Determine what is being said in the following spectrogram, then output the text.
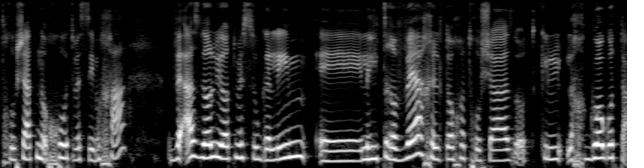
תחושת נוחות ושמחה, ואז לא להיות מסוגלים אה, להתרווח אל תוך התחושה הזאת, כאילו לחגוג אותה,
